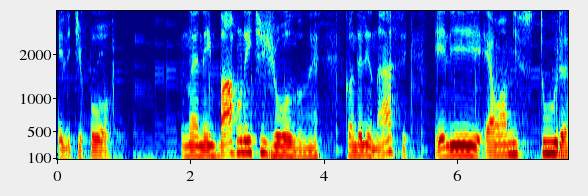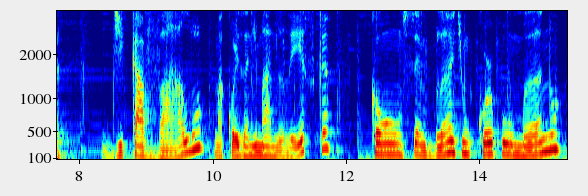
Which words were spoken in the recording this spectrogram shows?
ele tipo não é nem barro nem tijolo, né? Quando ele nasce, ele é uma mistura de cavalo, uma coisa animalesca, com um semblante, um corpo humano.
